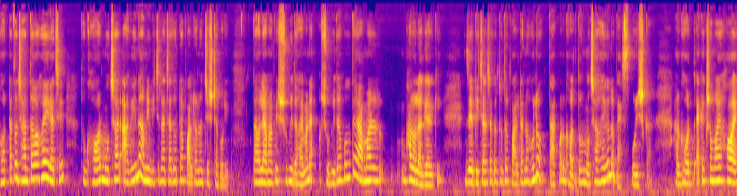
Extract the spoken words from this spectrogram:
ঘরটা তো ঝাড় দেওয়া হয়ে গেছে, তো ঘর মোছার আগেই না আমি বিছানা চাদরটা পাল্টানোর চেষ্টা করি। তাহলে আমার বেশ সুবিধা হয়। মানে সুবিধা বলতে আমার ভালো লাগে আর কি। যে বিছানা চাদর টাদর পাল্টানো হলো, তারপর ঘর দোর মোছা হয়ে গেল, ব্যাস, পরিষ্কার। আর ঘর এক এক সময় হয়,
